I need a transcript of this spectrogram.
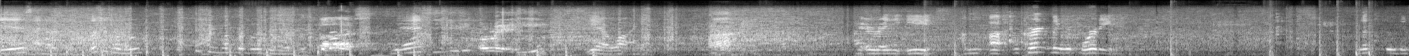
This. I know. Let's just remove. Let's remove. But Yes. already. Yeah. Why? Huh? I already eat. I'm, uh, I'm currently recording. Let's do this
